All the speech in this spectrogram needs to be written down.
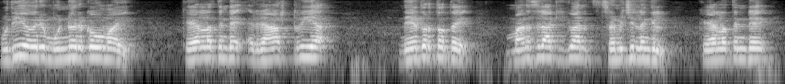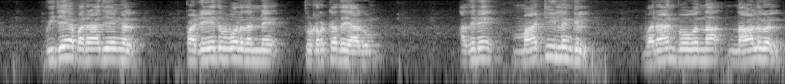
പുതിയ ഒരു മുന്നൊരുക്കവുമായി കേരളത്തിന്റെ രാഷ്ട്രീയ നേതൃത്വത്തെ മനസ്സിലാക്കിക്കുവാൻ ശ്രമിച്ചില്ലെങ്കിൽ കേരളത്തിന്റെ വിജയപരാജയങ്ങൾ പഴയതുപോലെ തന്നെ തുടർക്കഥയാകും. അതിനെ മാറ്റിയില്ലെങ്കിൽ വരാൻ പോകുന്ന നാളുകൾ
